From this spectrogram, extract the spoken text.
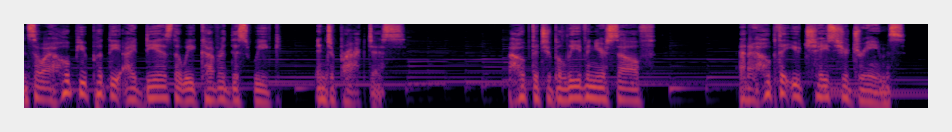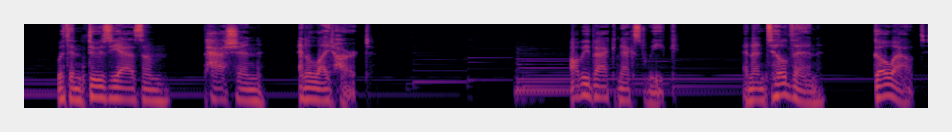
And so I hope you put the ideas that we covered this week into practice. I hope that you believe in yourself, and I hope that you chase your dreams with enthusiasm, passion, and a light heart. I'll be back next week, and until then, go out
